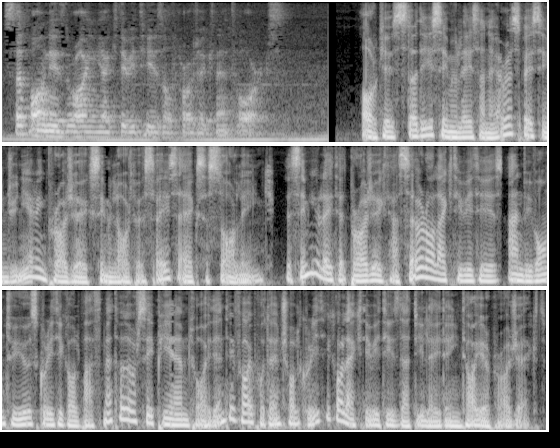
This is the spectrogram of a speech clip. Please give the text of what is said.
Step 1 is drawing activities of project networks. Our case study simulates an aerospace engineering project similar to a SpaceX Starlink. The simulated project has several activities and we want to use critical path method or CPM to identify potential critical activities that delay the entire project.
